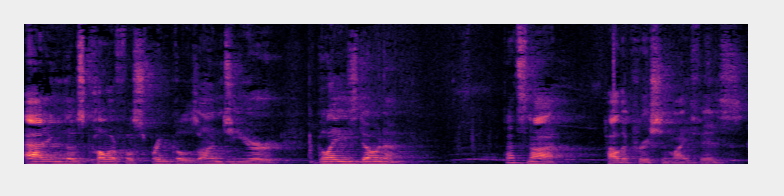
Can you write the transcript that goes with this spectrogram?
adding those colorful sprinkles onto your glazed donut. That's not how the Christian life is.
